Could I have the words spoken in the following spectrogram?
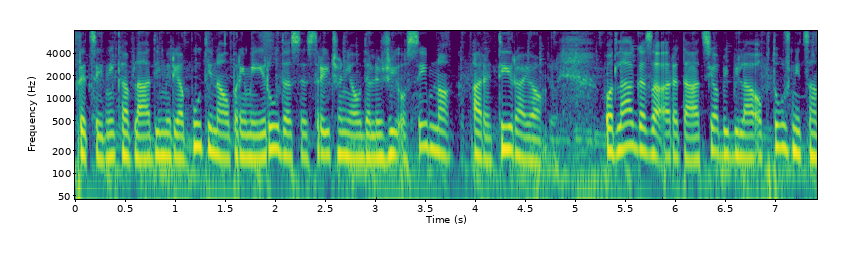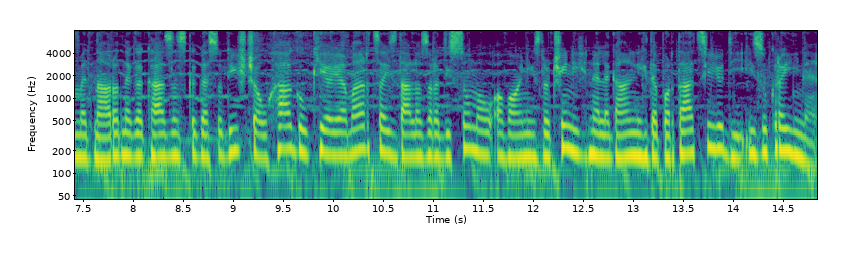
predsednika Vladimirja Putina v primeru, da se srečanja udeleži osebno, aretirajo. Podlaga za aretacijo bi bila obtožnica Mednarodnega kazenskega sodišča v Hagu, ki jo je marca izdalo zaradi sumov o vojnih zločinih nelegalnih deportacij ljudi iz Ukrajine.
